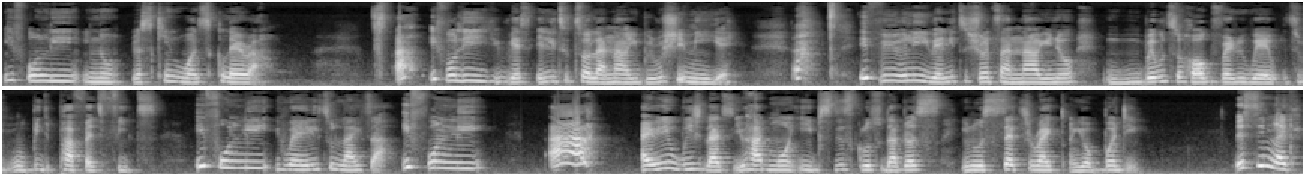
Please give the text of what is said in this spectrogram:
if only you know your skin was clearer. Ah, if only you were a little taller now, you'd be rushing me yeah. Ah, if you you were a little shorter now, you know, be able to hug very well, it would be the perfect fit. If only you were a little lighter, if only ah I really wish that you had more hips this close that just, you know, set right on your body. They seem like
